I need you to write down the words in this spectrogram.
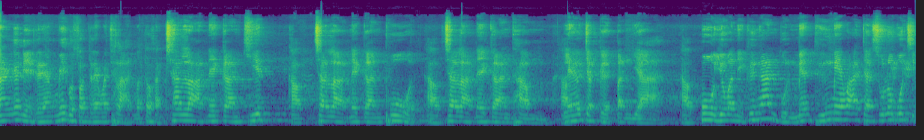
นั่งก็นี่แสดงมีกุศลแสดงว่าฉลาดมาตัวกันฉลาดในการคิด ครับ ฉลาดในการพูด ครับฉลาดในการทำครับแล้วจะเกิดปัญญาครับหูอยู่วันนี้คืองานบุญแม้นถึงแม้ว่าอาจารย์สุรบุญสิ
